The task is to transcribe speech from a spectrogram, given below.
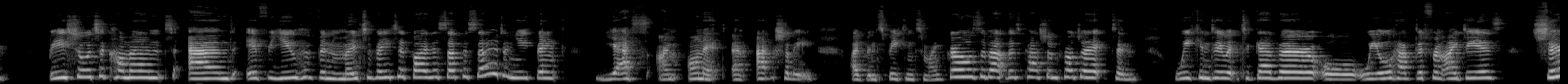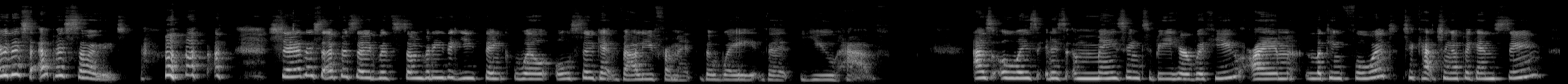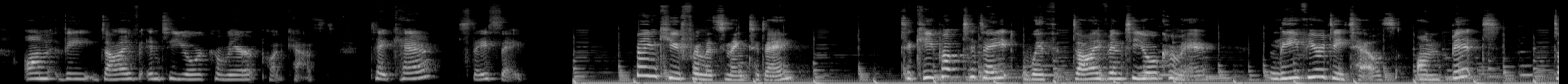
be sure to comment. And if you have been motivated by this episode and you think, yes, I'm on it, and actually, I've been speaking to my girls about this passion project and we can do it together, or we all have different ideas, share this episode. share this episode with somebody that you think will also get value from it the way that you have. As always, it is amazing to be here with you. I am looking forward to catching up again soon on the Dive into Your Career podcast. Take care, stay safe. Thank you for listening today. To keep up to date with Dive into Your Career, leave your details on bit.ly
